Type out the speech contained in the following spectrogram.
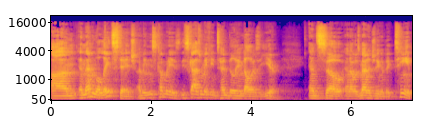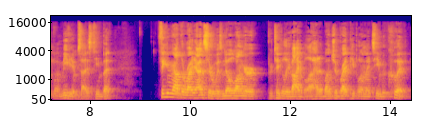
Um, and then in the late stage, I mean, these companies, these guys are making $10 billion a year. And so, and I was managing a big team, a medium sized team, but figuring out the right answer was no longer particularly valuable. I had a bunch of bright people on my team who could.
